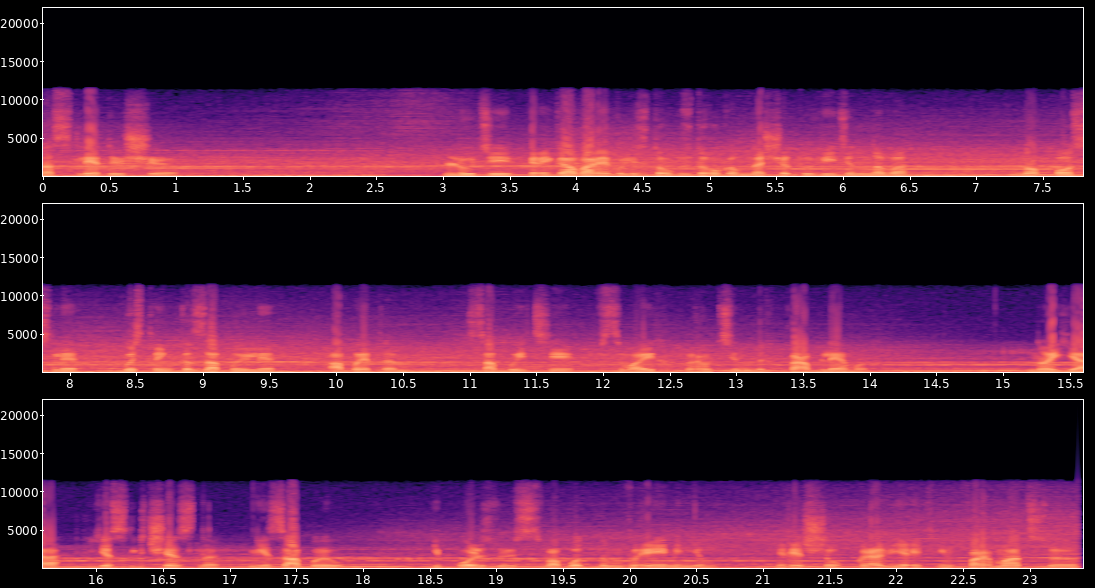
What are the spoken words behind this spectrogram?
на следующую Люди переговаривались друг с другом насчет увиденного, но после быстренько забыли об этом событии в своих рутинных проблемах. Но я, если честно, не забыл и, пользуясь свободным временем, решил проверить информацию.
